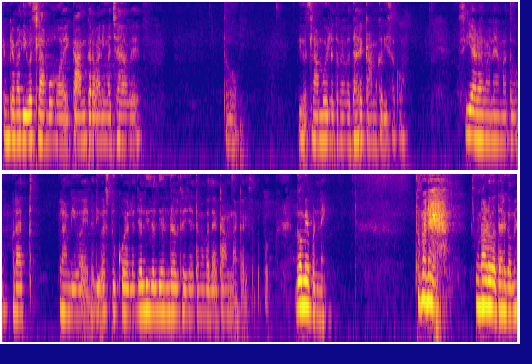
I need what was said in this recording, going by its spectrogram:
કેમ કે આમાં દિવસ લાંબો હોય, કામ કરવાની મજા આવે. તો દિવસ લાંબો એટલે તમે વધારે કામ કરી શકો. શિયાળામાં ને એમાં તો રાત લાંબી હોય એટલે દિવસ ટૂંકો એટલે જલ્દી જલ્દી અંધારું થઈ જાય, તમે વધારે કામ ના કરી શકો. તો ગમે પણ નહીં. તો મને ઉનાળો વધારે ગમે?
